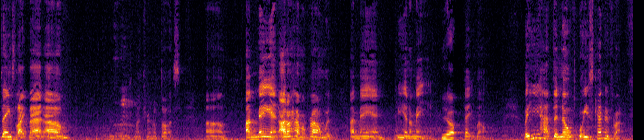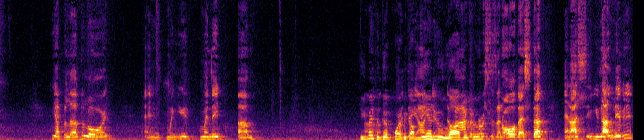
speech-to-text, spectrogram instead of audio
things like that. Um, my train of thoughts. Um, a man, I don't have a problem with a man being a man, Yeah. backbone. But he had to know where he's coming from. He had to love the Lord, and when you, when they, um, You make a good point because they men undo who love the truth, verses and all that stuff, and I see you not living it.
